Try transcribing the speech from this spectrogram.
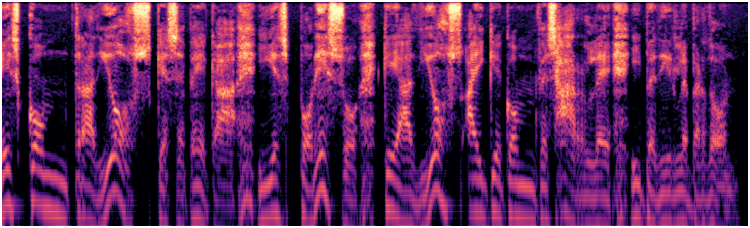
Es contra Dios que se peca y es por eso que a Dios hay que confesarle y pedirle perdón.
